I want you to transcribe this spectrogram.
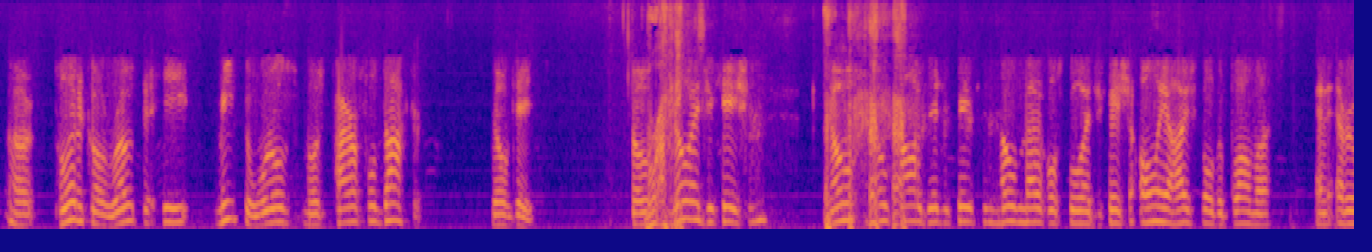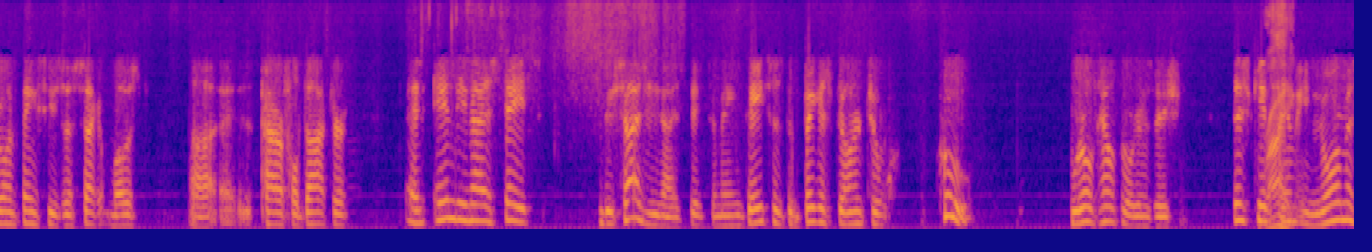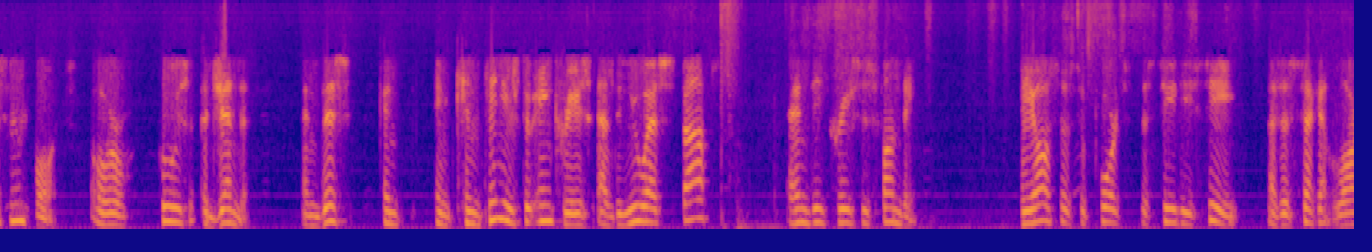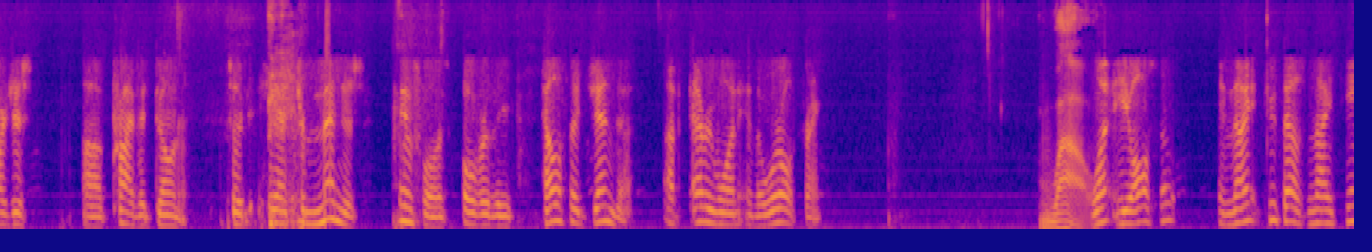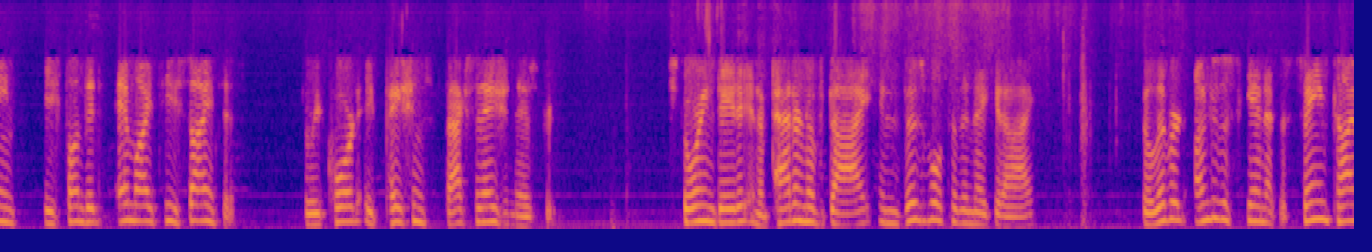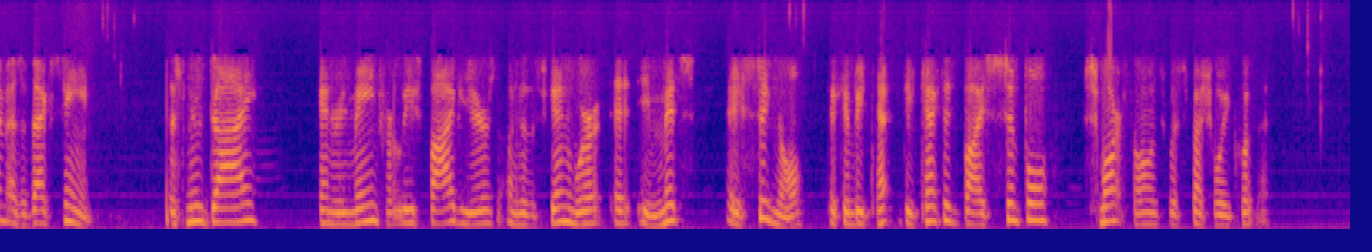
uh, Politico wrote that he meet the world's most powerful doctor, Bill Gates. So Right. no education, no no college education, no medical school education, only a high school diploma, and everyone thinks he's the second most uh, powerful doctor. And in the United States, besides the United States, I mean, Gates is the biggest donor to WHO, World Health Organization. This gives Right. him enormous influence over WHO's agenda, and this can and continues to increase as the U.S. stops and decreases funding. He also supports the CDC as a second largest uh, private donor. So he has tremendous influence over the health agenda of everyone in the world, Frank. Wow. One, he also, in ni- 2019, he funded MIT scientists to record a patient's vaccination history, storing data in a pattern of dye invisible to the naked eye, delivered under the skin at the same time as a vaccine. This new dye can remain for at least five years under the skin where it emits a signal that can be te- detected by simple smartphones with special equipment.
